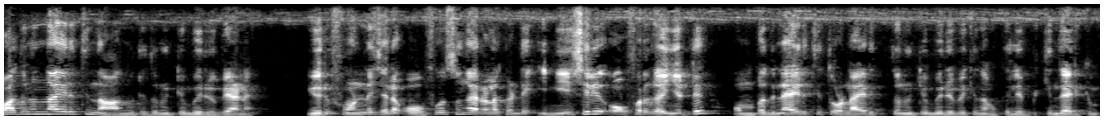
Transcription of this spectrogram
പതിനൊന്നായിരത്തി നാനൂറ്റി തൊണ്ണൂറ്റി രൂപയാണ്. ഈ ഒരു ഫോണിന് ചില ഓഫേഴ്സും കാര്യങ്ങളൊക്കെ ഉണ്ട്. ഇനീഷ്യലി ഓഫർ കഴിഞ്ഞിട്ട് ഒമ്പതിനായിരത്തി തൊള്ളായിരത്തി തൊണ്ണൂറ്റി രൂപയ്ക്ക് നമുക്ക് ലഭിക്കുന്നതായിരിക്കും.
